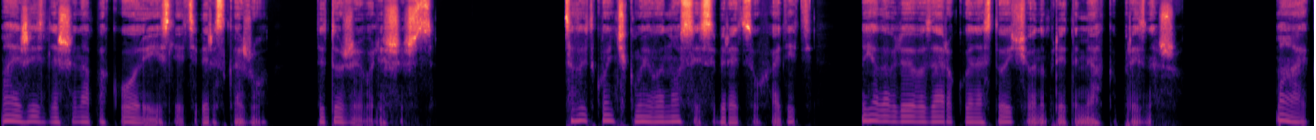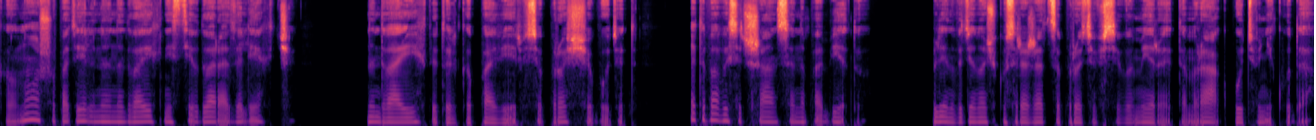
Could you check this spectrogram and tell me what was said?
Моя жизнь лишена покоя, если я тебе расскажу, ты тоже его лишишься». Целует кончик моего носа и собирается уходить, но я ловлю его за руку и настойчиво, но при этом мягко произношу. «Майкл, ношу, поделенную на двоих, нести в два раза легче. На двоих ты только поверь, все проще будет. Это повысит шансы на победу. Блин, в одиночку сражаться против всего мира — это мрак, путь в никуда».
